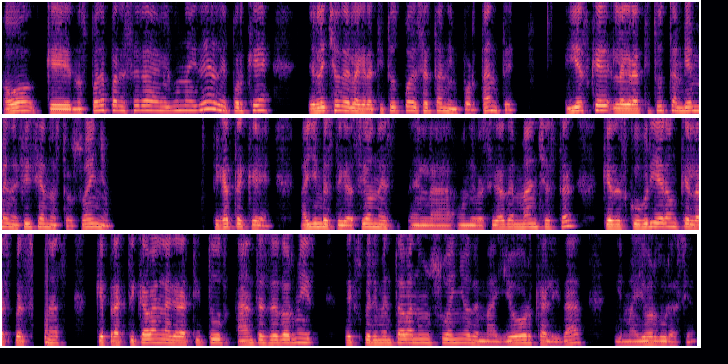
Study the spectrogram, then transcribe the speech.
o que nos pueda parecer alguna idea de por qué el hecho de la gratitud puede ser tan importante. Y es que la gratitud también beneficia nuestro sueño. Fíjate que hay investigaciones en la Universidad de Manchester que descubrieron que las personas que practicaban la gratitud antes de dormir experimentaban un sueño de mayor calidad y mayor duración.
